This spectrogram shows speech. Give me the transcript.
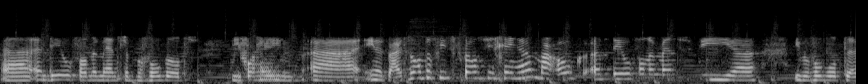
Eh, een deel van de mensen bijvoorbeeld die voorheen eh, in het buitenland op fietsvakantie gingen. Maar ook een deel van de mensen die, eh, die bijvoorbeeld eh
